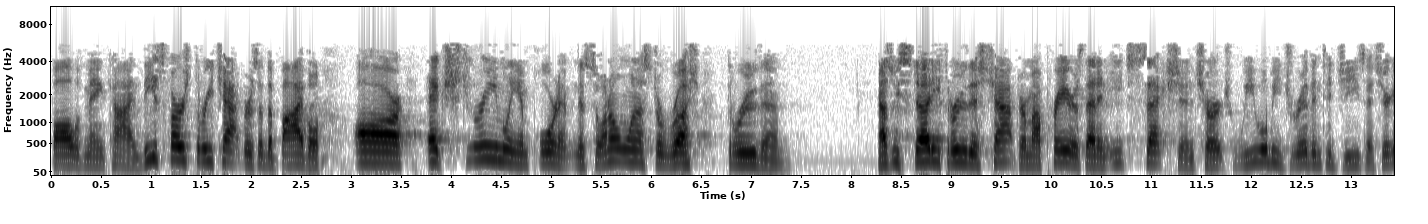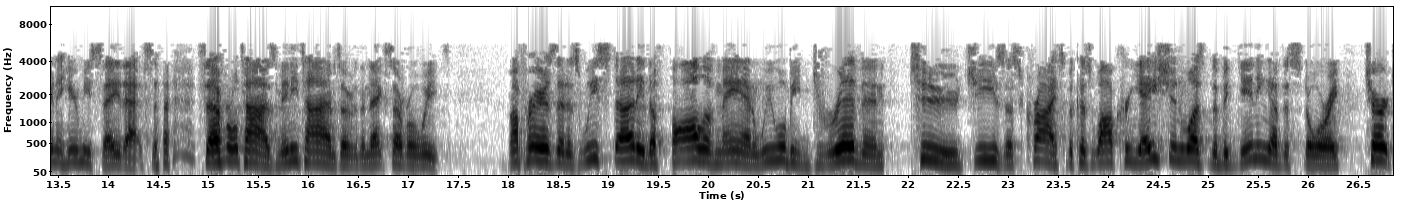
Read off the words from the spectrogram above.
fall of mankind. These first three chapters of the Bible are extremely important, and so I don't want us to rush through them. As we study through this chapter, my prayer is that in each section, church, we will be driven to Jesus. You're going to hear me say that several times, many times over the next several weeks. My prayer is that as we study the fall of man, we will be driven to Jesus Christ. Because while creation was the beginning of the story, church,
